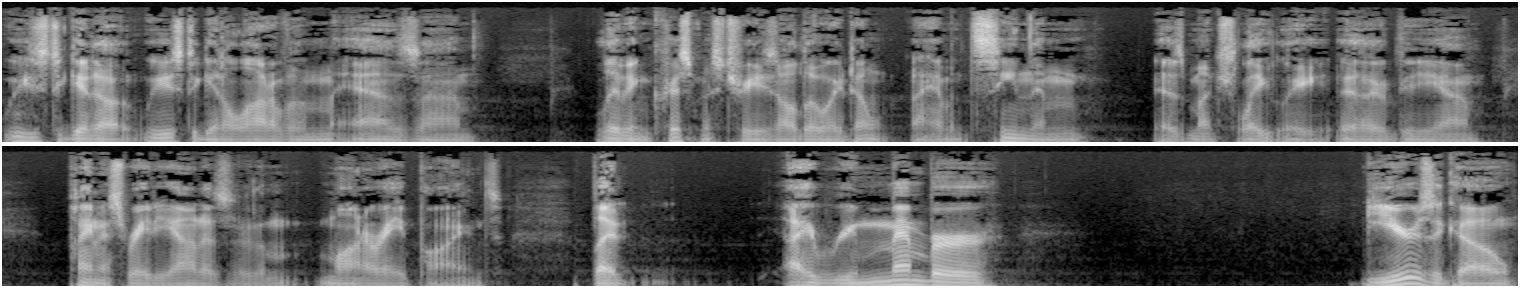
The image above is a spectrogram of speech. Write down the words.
we used to get a we used to get a lot of them as um, living Christmas trees. Although I don't, I haven't seen them as much lately. Uh, the um, Pinus radiatus or the Monterey pines, but I remember years ago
